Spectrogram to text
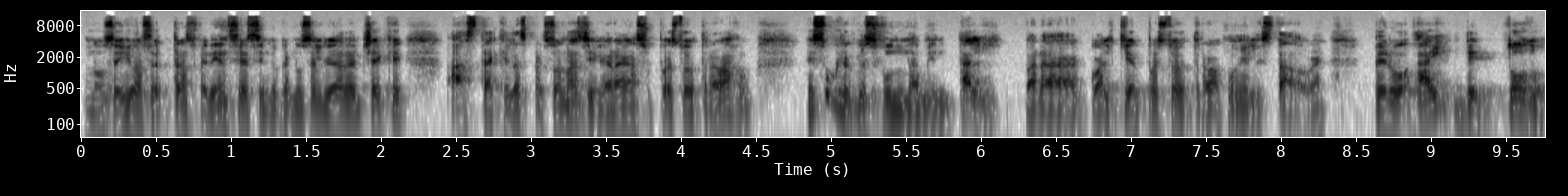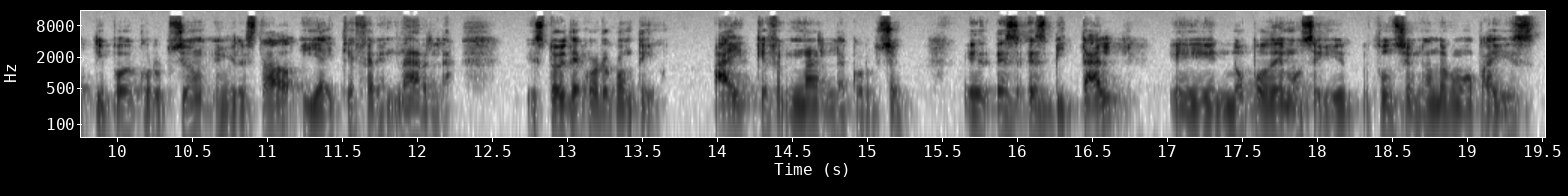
no se iba a hacer transferencia, sino que no se les iba a dar el cheque hasta que las personas llegaran a su puesto de trabajo. Eso creo que es fundamental para cualquier puesto de trabajo en el Estado. Pero hay de todo tipo de corrupción en el Estado y hay que frenarla. Estoy de acuerdo contigo. Hay que frenar la corrupción. Es, es, vital. Eh, no podemos seguir funcionando como país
